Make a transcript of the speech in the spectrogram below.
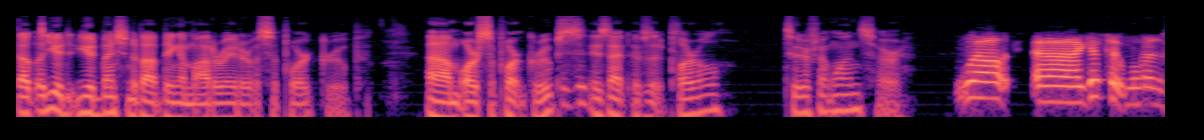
Now, you you had mentioned about being a moderator of a support group, um, or support groups. Mhm. Is that is it plural? Two different ones, or well, uh, I guess it was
